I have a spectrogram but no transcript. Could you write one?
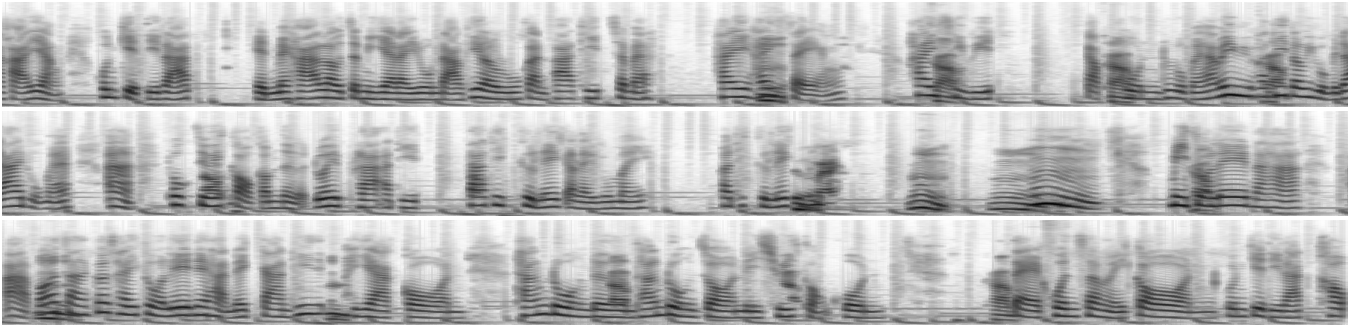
นะคะ อย่างคุณเกียรติรัตน์เห็นไหมคะ เราจะมีอะไรดวงดาวที่เรารู้กันพระอาทิตย์ใช่ไหมให้ให้อืมแสงให้ครับชีวิตกับครับคุณถูกไหมคะไม่มีพระอาทิตย์ครับเราอยู่ไม่ได้ถูกไหมอะทุกชีวิตก่อกำเนิดด้วยพระอาทิตย์พระอาทิตย์คือเลขอะไรรู้ไหมพระอาทิตย์คือเลขถึงหนึ่ไหมงอืมอืมอืมมีครับตัวเลขนะคะอ่าเพราะอืมอาจารย์ก็ใช้ตัวเลขเนี่ยค่ะในการที่อืมพยากรณ์ทั้งดวงเดิครัมบทั้งดวงจรในชีวิตของคนครับ แต่คนสมัยก่อน คุณกิติรัตน์เขา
